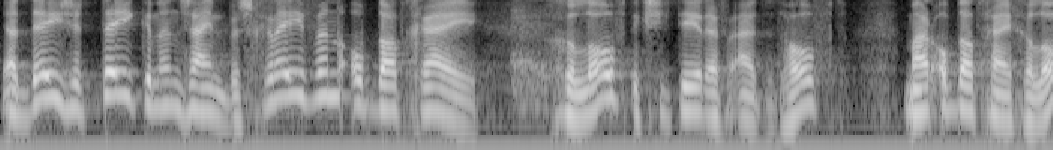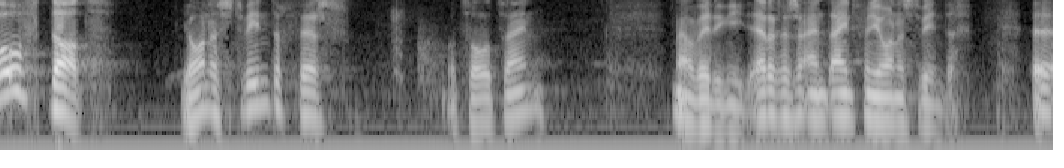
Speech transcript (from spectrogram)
ja, deze tekenen zijn beschreven opdat gij gelooft. Ik citeer even uit het hoofd. Maar opdat gij gelooft dat, Johannes 20 vers, wat zal het zijn? Nou, weet ik niet. Ergens aan het eind van Johannes 20. Uh, eh,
